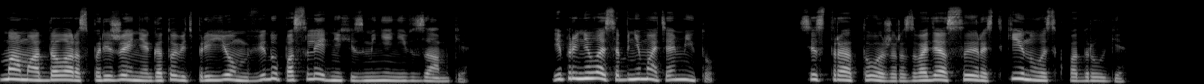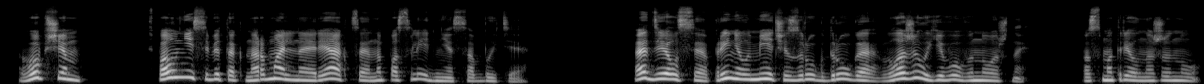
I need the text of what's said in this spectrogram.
Мама отдала распоряжение готовить прием ввиду последних изменений в замке. И принялась обнимать Амиту. Сестра тоже, разводя сырость, кинулась к подруге. В общем, вполне себе так нормальная реакция на последнее событие. Оделся, принял меч из рук друга, вложил его в ножны. Посмотрел на жену.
